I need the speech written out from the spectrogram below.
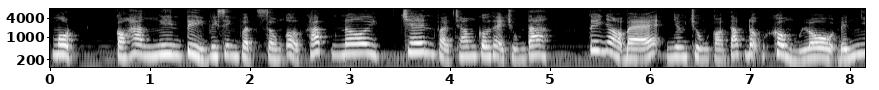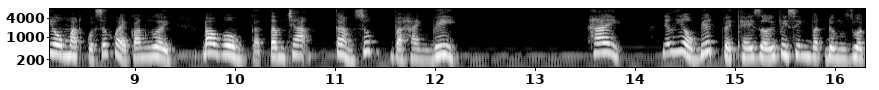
1. Có hàng nghìn tỷ vi sinh vật sống ở khắp nơi, trên và trong cơ thể chúng ta. Tuy nhỏ bé, nhưng chúng có tác động khổng lồ đến nhiều mặt của sức khỏe con người, bao gồm cả tâm trạng, cảm xúc và hành vi. 2. Những hiểu biết về thế giới vi sinh vật đường ruột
